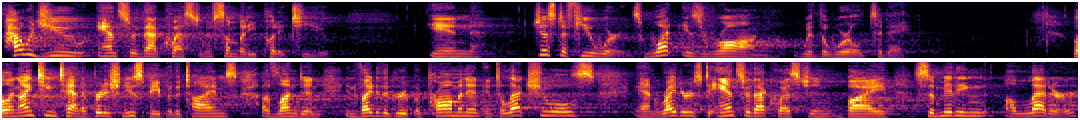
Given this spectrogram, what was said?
How would you answer that question if somebody put it to you in just a few words? What is wrong with the world today? Well, in 1910, a British newspaper, the Times of London, invited a group of prominent intellectuals and writers to answer that question by submitting a letter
